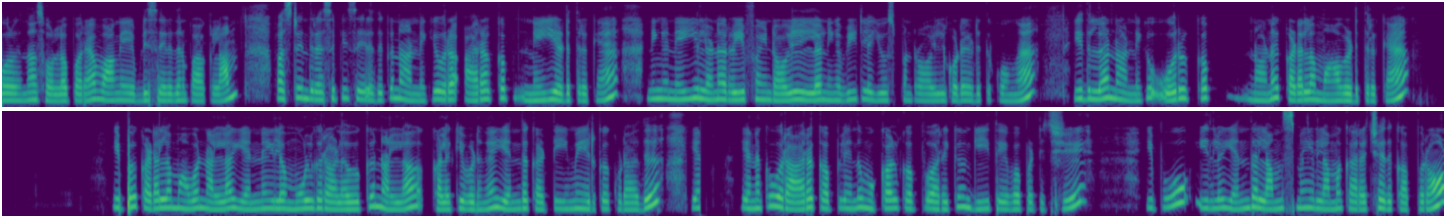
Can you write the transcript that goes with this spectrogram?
போகிறதுன்னு தான் சொல்ல போகிறேன் வாங்க எப்படி செய்கிறதுன்னு பார்க்கலாம். ஃபஸ்ட்டு இந்த ரெசிபி செய்கிறதுக்கு நான் அன்றைக்கி ஒரு அரை கப் நெய் எடுத்திருக்கேன். நீங்கள் நெய் இல்லைன்னா ரீஃபைண்ட் ஆயில் இல்லை நீங்கள் வீட்டில் யூஸ் பண்ணுற ஆயில் கூட எடுத்துக்கோங்க. இதில் நான் இன்றைக்கி ஒரு கப் நான் கடலை மாவு எடுத்திருக்கேன். இப்போ கடலை மாவை நல்லா எண்ணெயில் மூழ்கிற அளவுக்கு நல்லா கலக்கி விடுங்க. எந்த கட்டியுமே இருக்கக்கூடாது. எனக்கு ஒரு அரை கப்லேருந்து முக்கால் கப் வரைக்கும் கீ தேவைப்பட்டுச்சு. இப்போது இதில் எந்த லம்ஸுமே இல்லாமல் கரைச்சதுக்கப்புறம்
